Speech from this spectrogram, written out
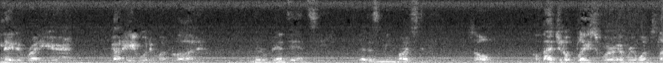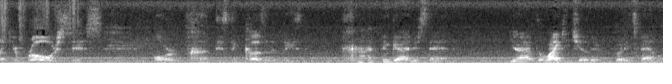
Native right here. Got Heywood in my blood. Never been to NC. That doesn't mean much to me. So, imagine a place where everyone's like your bro or sis. Or distant cousin, at least. I think I understand. You don't have to like each other, but it's family.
